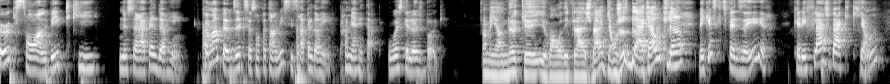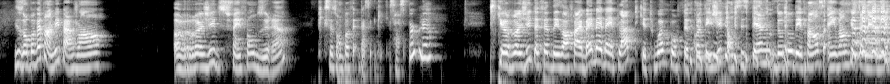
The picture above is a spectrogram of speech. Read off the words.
Eux qui sont enlevés puis qui ne se rappellent de rien. Comment peuvent dire qu'ils se sont fait enlever s'ils se rappellent de rien? Première étape. Où est-ce que là, je bug? Non, mais il y en a qui vont avoir des flashbacks, qui ont juste blackout, là. Mais qu'est-ce qui te fait dire que les flashbacks qu'ils ont, ils se sont pas fait enlever par genre Roger du fin fond du rang, puis qu'ils se sont pas fait... Parce que ça se peut, là. Puis que Roger t'a fait des affaires ben, ben, ben plates, puis que toi, pour te protéger, ton système d'autodéfense invente que un alien.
